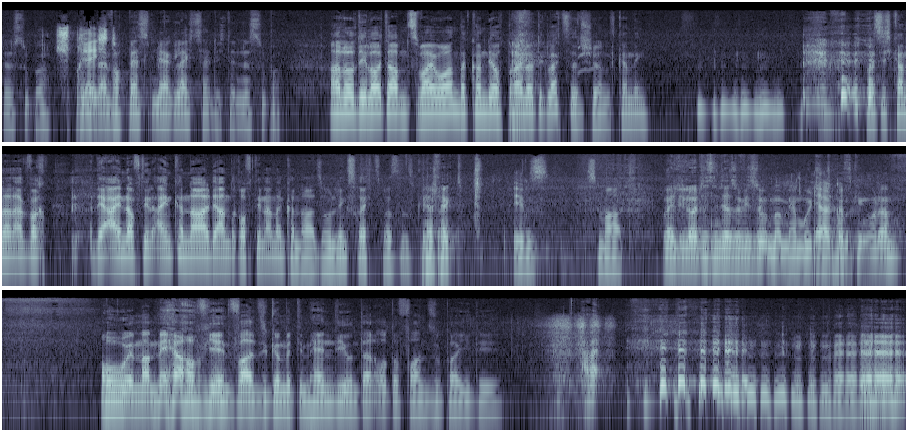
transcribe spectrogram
Das ist super. Sprecht. Einfach best mehr gleichzeitig, denn das ist super. Hallo, die Leute haben zwei Ohren, da können die auch drei Leute gleichzeitig hören. Das ist kein Ding. weißt du, ich kann dann einfach der eine auf den einen Kanal, der andere auf den anderen Kanal. So links, rechts. Was ist Perfekt. Eben smart. Weil die Leute sind ja sowieso immer mehr Multitasking, oder? Oh, immer mehr auf jeden Fall. Sie können mit dem Handy und dann Auto fahren. Super Idee. Aber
